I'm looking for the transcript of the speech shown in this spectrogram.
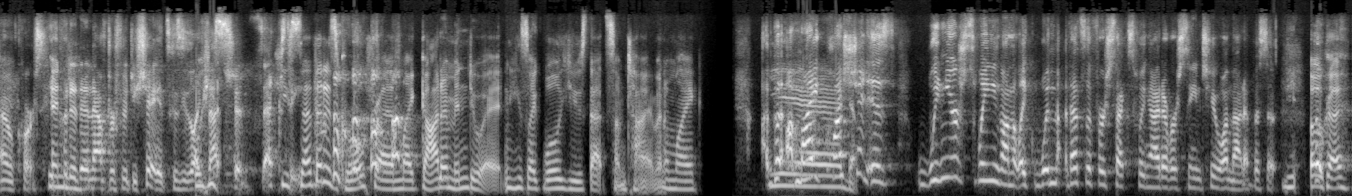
Oh, of course. He and put it in after Fifty Shades because he's like, well, that shit sexy. He said that his girlfriend like got him into it. And he's like, we'll use that sometime. And I'm like, but yeah, my question no. is when you're swinging on it, like when that's the first sex swing I'd ever seen too on that episode. okay.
